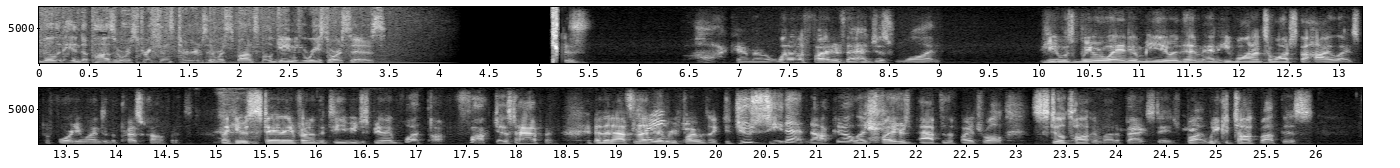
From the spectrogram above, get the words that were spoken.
eligibility and deposit restrictions, terms, and responsible gaming resources. Because oh, I can't remember one of the fighters that had just won. He was we were waiting to meet with him, and he wanted to watch the highlights before he went to the press conference. Like he was hmm. standing in front of the TV, just being like, "What the fuck just happened?" And then after that, every fight was like, "Did you see that knockout?" Like fighters after the fights were all still talking about it backstage. But we could talk about this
